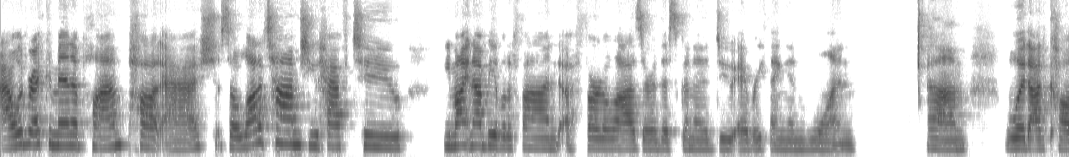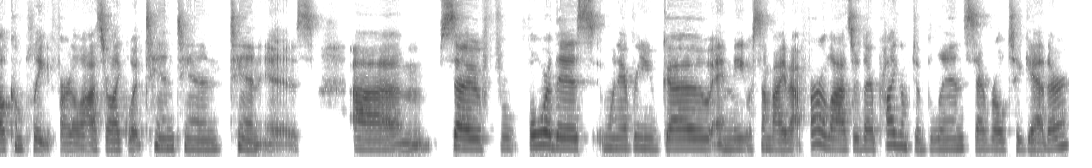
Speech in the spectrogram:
I would recommend applying potash. So a lot of times you have to, you might not be able to find a fertilizer that's going to do everything in one. Um, what I'd call complete fertilizer, like what 10 10 10 is. Um, so for, for this, whenever you go and meet with somebody about fertilizer, they're probably going to blend several together.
